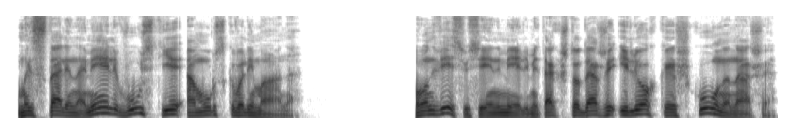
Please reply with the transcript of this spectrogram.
мы стали на мель в устье Амурского лимана. Он весь усеян мелями, так что даже и легкая шкуна наша,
